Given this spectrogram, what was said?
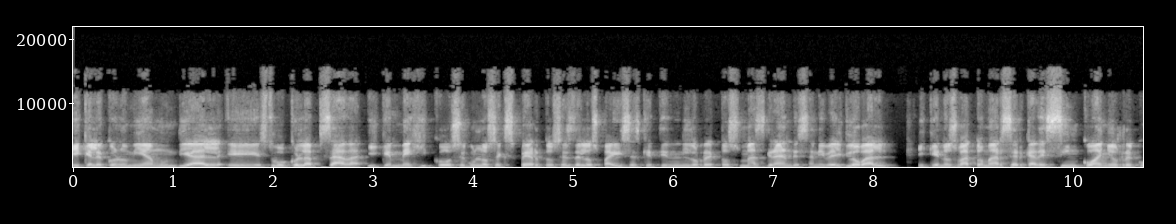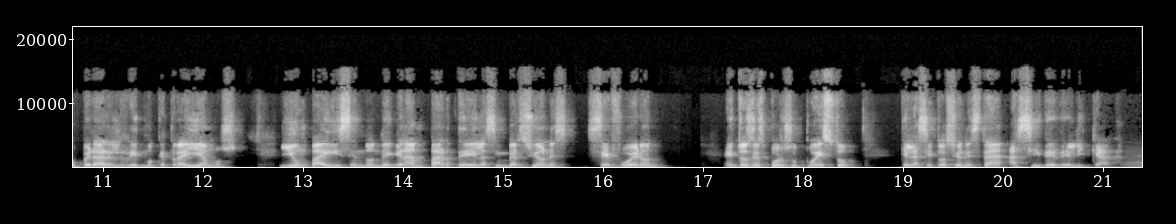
y que la economía mundial eh, estuvo colapsada y que México, según los expertos, es de los países que tienen los retos más grandes a nivel global y que nos va a tomar cerca de cinco años recuperar el ritmo que traíamos y un país en donde gran parte de las inversiones se fueron, entonces por supuesto que la situación está así de delicada.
